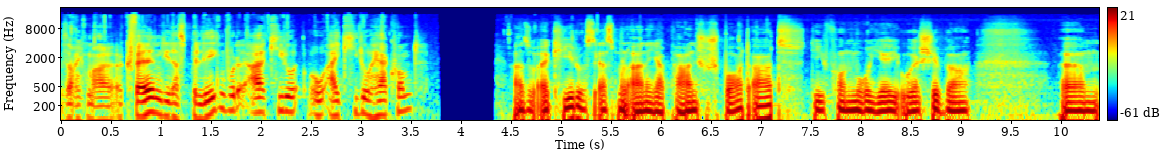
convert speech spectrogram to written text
sag ich mal, Quellen, die das belegen, wo Aikido, wo Aikido herkommt? Also Aikido ist erstmal eine japanische Sportart, die von Moriei Ueshiba ähm,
